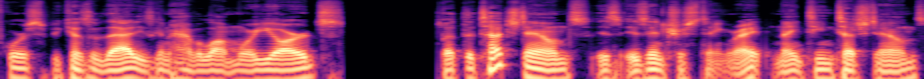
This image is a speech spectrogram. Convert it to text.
Of course, because of that, he's going to have a lot more yards. But the touchdowns is, is interesting, right? 19 touchdowns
